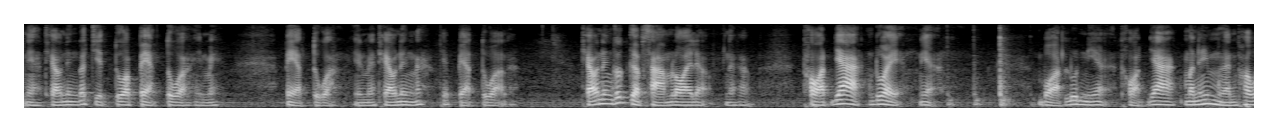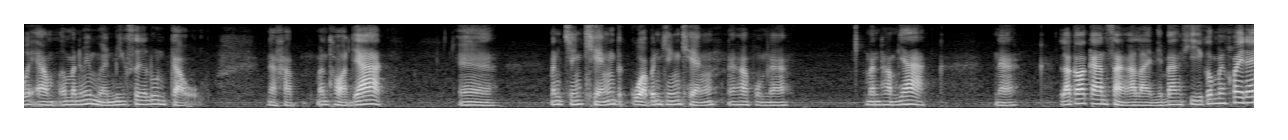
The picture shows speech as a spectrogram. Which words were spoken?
เนี่ยแถวหนึ่งก็เจ็ดตัวแปดตัวเห็นไหมแปดตัวเห็นไหมแถวหนึ่งนะแค่แปดตัวนะแถวหนึ่งก็เกือบสามร้อยแล้วนะครับ ถอดยากด้วยเนี่ยบอร์ดรุ่นนี้ถอดยากมันไม่เหมือน power amp เออมันไม่เหมือนมิกเซอร์รุ่นเก่านะครับ มันถอดยากเออมันแข็งแข็งๆตะกั่วเป็นแข็งแข็งนะครับผมนะ มันทำยากนะแล้วก็การสั่งอะไรเนี่ยบางทีก็ไม่ค่อยได้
